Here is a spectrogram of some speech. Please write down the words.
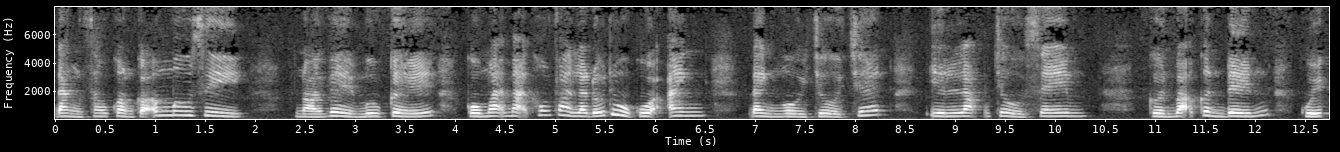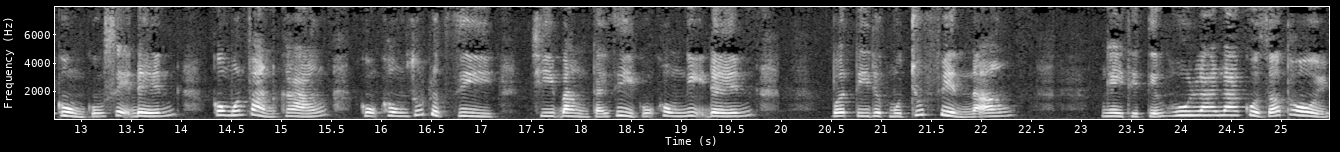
đằng sau còn có âm mưu gì. Nói về mưu kế, cô mãi mãi không phải là đối thủ của anh, đành ngồi chờ chết, yên lặng chờ xem. Cơn bão cần đến, cuối cùng cũng sẽ đến, cô muốn phản kháng, cũng không giúp được gì, chi bằng cái gì cũng không nghĩ đến, bớt đi được một chút phiền não. Nghe thấy tiếng hu la la của gió thổi,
